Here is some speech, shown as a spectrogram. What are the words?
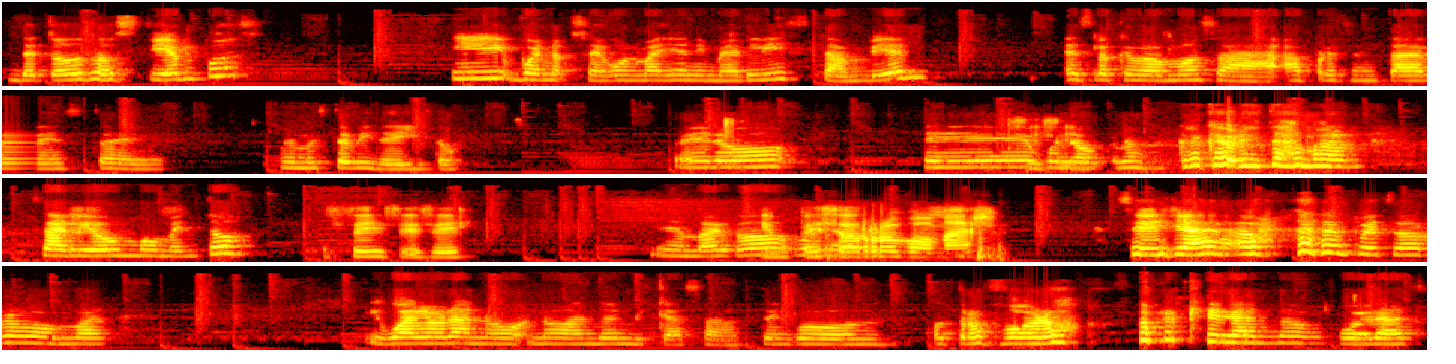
de todos los tiempos. Y bueno, según Mayan y Merlis también es lo que vamos a, a presentar este, en este videíto. Pero eh, Sí, bueno, Creo, creo que ahorita Mar salió un momento. Sí, sí, sí. Sin embargo, Empezó bueno, Robomar. Sí, ya, ahora empezó Robomar. Igual ahora no, no ando en mi casa, tengo un- otro foro porque ando fuera.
